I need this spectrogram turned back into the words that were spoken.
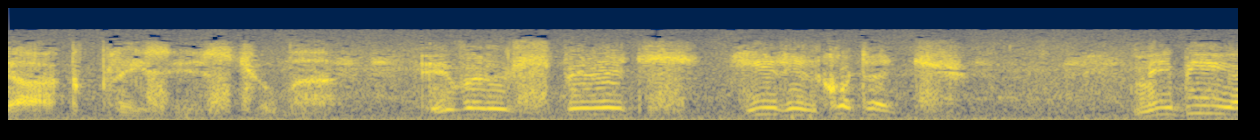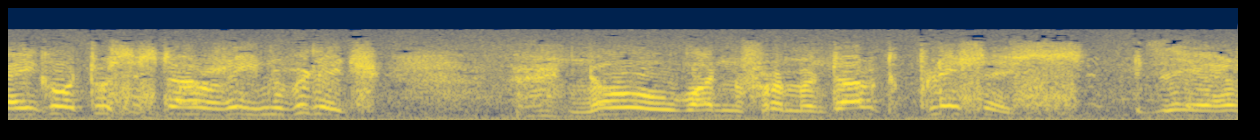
dark places, Chuma? Evil spirits here in cottage. Maybe I go to sister in village. No one from dark places there.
